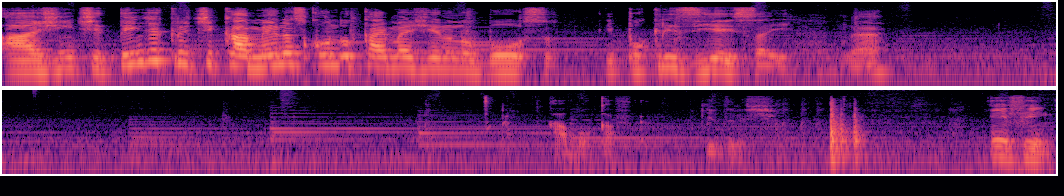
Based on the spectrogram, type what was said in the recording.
a gente tende a criticar menos quando cai mais dinheiro no bolso. Hipocrisia isso aí, né? Acabou o café. Que triste. Enfim,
